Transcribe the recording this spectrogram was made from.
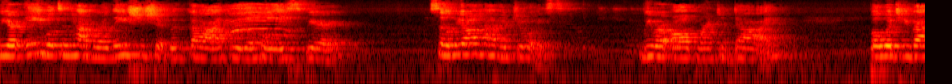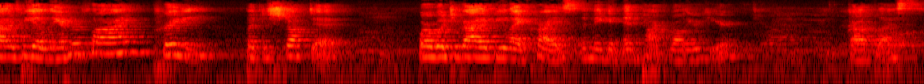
we are able to have a relationship with God through the Holy Spirit. So we all have a choice. We were all born to die. But would you rather be a lanternfly, pretty but destructive? Or would you rather be like Christ and make an impact while you're here? God bless.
